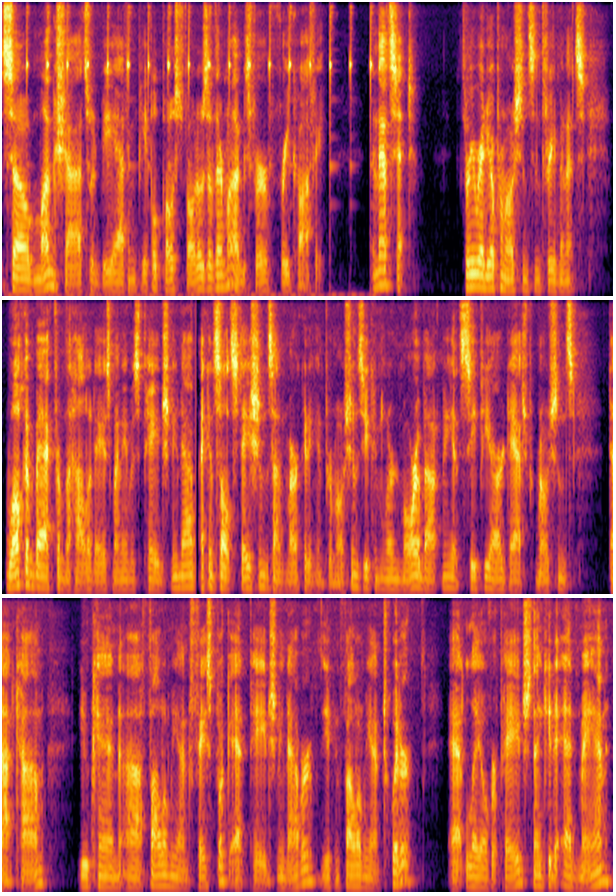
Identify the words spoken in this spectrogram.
So, mug shots would be having people post photos of their mugs for free coffee. And that's it. Three radio promotions in three minutes. Welcome back from the holidays. My name is Paige Nienaber. I consult stations on marketing and promotions. You can learn more about me at cpr promotions.com. You can uh, follow me on Facebook at Paige Nienaber. You can follow me on Twitter at Layover Page. Thank you to Ed Mann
